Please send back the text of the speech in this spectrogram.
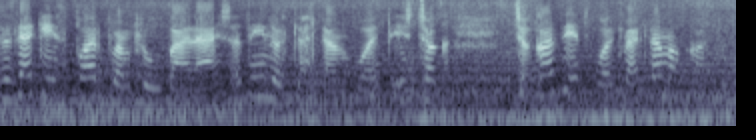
Ez az egész parkban próbálás az én ötletem volt, és csak, csak azért volt, mert nem akartunk.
